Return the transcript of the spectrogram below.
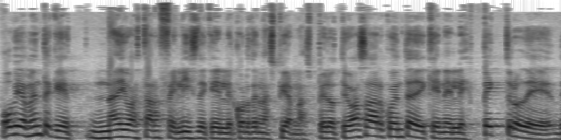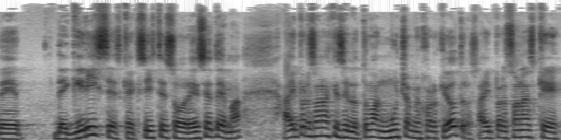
Obviamente que nadie va a estar feliz de que le corten las piernas, pero te vas a dar cuenta de que en el espectro de, de de grises que existe sobre ese tema, hay personas que se lo toman mucho mejor que otros. Hay personas que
